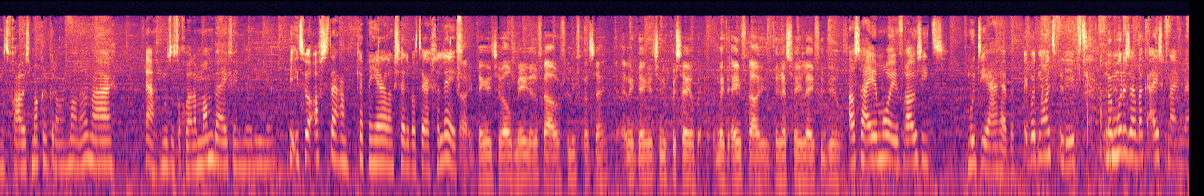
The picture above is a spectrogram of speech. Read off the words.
Met vrouwen is makkelijker dan met mannen. Maar ja, je moet er toch wel een man bij vinden die eh, je iets wil afstaan. Ik heb een jaar lang celibatair geleefd. Ja, ik denk dat je wel op meerdere vrouwen verliefd kan zijn. En ik denk dat je niet per se op, met één vrouw die de rest van je leven deelt. Als hij een mooie vrouw ziet, moet hij haar hebben. Ik word nooit verliefd. Mijn moeder zegt dat ik ijsklein ben.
